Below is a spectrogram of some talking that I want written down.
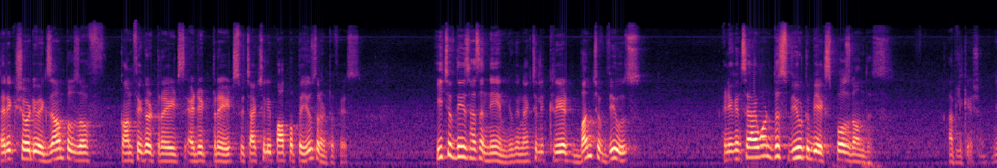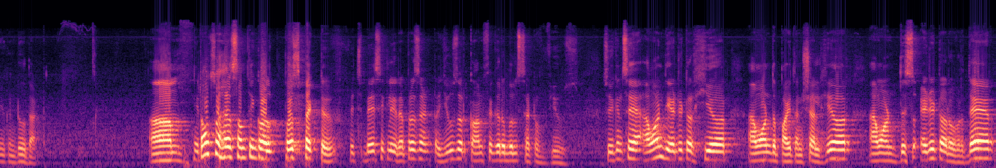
Eric showed you examples of configure traits, edit traits, which actually pop up a user interface. Each of these has a name. You can actually create a bunch of views and you can say I want this view to be exposed on this application. You can do that. Um, it also has something called perspective which basically represent a user configurable set of views. So you can say I want the editor here, I want the Python shell here, I want this editor over there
